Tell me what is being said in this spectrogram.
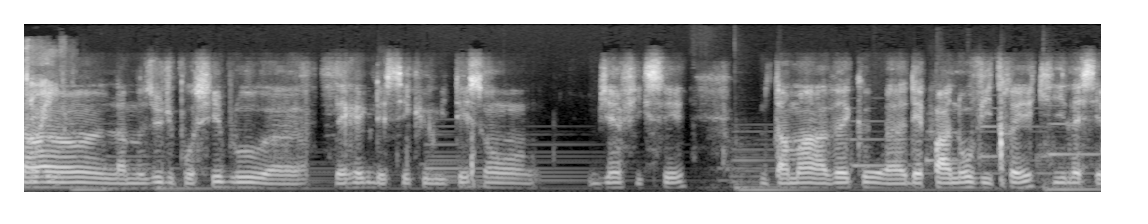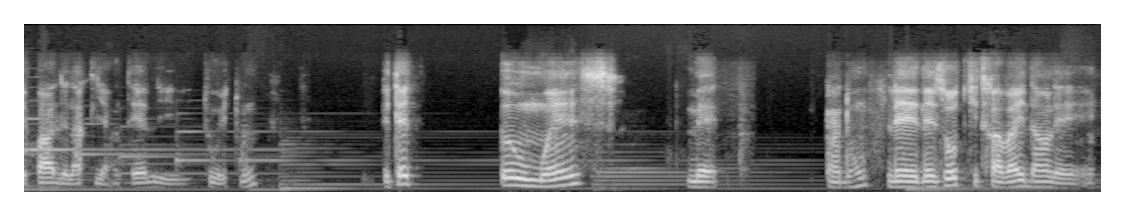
dans la mesure du possible où euh, les règles de sécurité sont bien fixées, notamment avec des panneaux vitrés qui les séparent de la clientèle et tout et tout. Peut-être eux ou moins, mais pardon, les, autres qui travaillent dans les,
